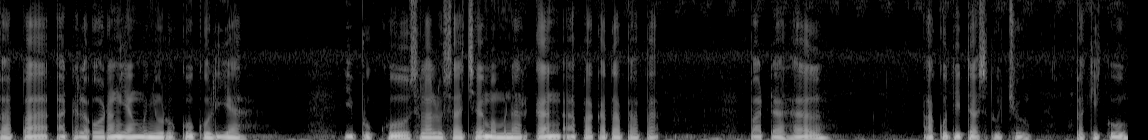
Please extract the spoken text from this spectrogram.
Bapak adalah orang yang menyuruhku kuliah. Ibuku selalu saja membenarkan apa kata bapak. Padahal aku tidak setuju. Bagiku,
